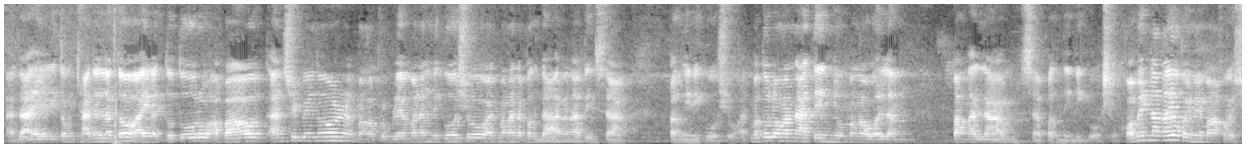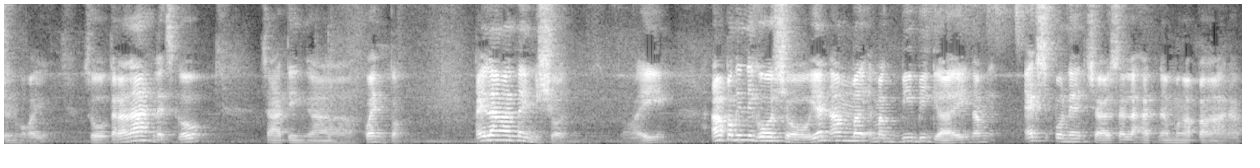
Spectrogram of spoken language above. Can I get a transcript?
Ah, dahil itong channel na to ay nagtuturo about entrepreneur, mga problema ng negosyo at mga napagdaanan natin sa pagninegosyo. At matulungan natin yung mga walang pang-alam sa pagninegosyo. Comment lang kayo kung may mga question ko kayo. So tara na, let's go sa ating ah, kwento. Kailangan may mission. Okay? Ang pagninegosyo, yan ang ma- magbibigay ng exponential sa lahat ng mga pangarap.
